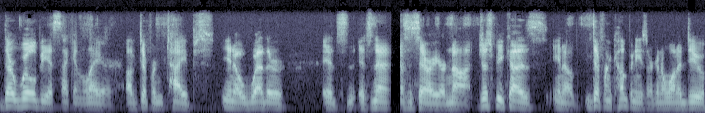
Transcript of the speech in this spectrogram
there will be a second layer of different types. You know, whether it's it's necessary or not, just because you know different companies are going to want to do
